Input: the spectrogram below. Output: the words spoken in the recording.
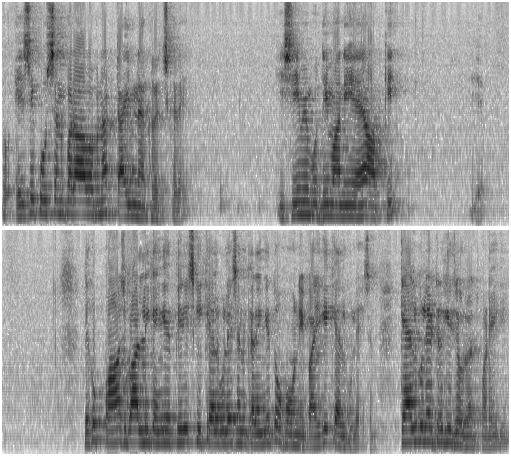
तो ऐसे क्वेश्चन पर आप अपना टाइम ना खर्च करें। इसी में बुद्धिमानी है आपकी। ये। देखो, पाँच बार लिखेंगे, फिर इसकी कैलकुलेशन करेंगे तो हो नहीं पाएगी कैलकुलेशन कैलकुलेटर की ज़रूरत पड़ेगी।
